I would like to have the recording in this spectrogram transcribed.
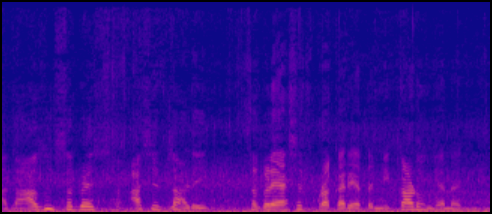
आता अजून सगळे असेच झाडे सगळे अशाच प्रकारे आता मी काढून घेणार आहे.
